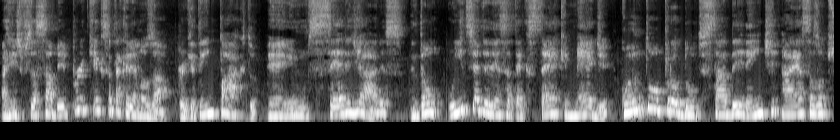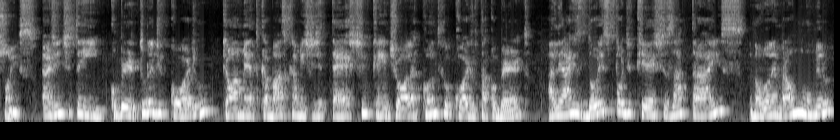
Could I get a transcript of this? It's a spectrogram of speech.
a gente precisa saber por que, que você está querendo usar? Porque tem impacto em série de áreas. Então, o índice de aderência Tech Stack mede quanto o produto está aderente a essas opções. A gente tem cobertura de código, que é uma métrica basicamente de teste, que a gente olha quanto que o código está coberto. Aliás, dois podcasts atrás, eu não vou lembrar o número,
